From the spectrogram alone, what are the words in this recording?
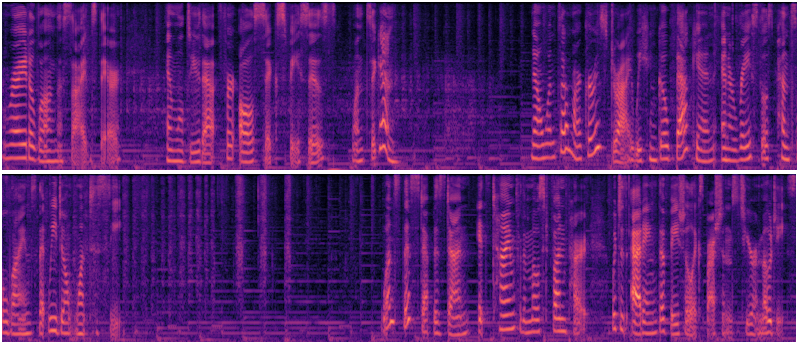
right along the sides there. And we'll do that for all six faces once again. Now once our marker is dry, we can go back in and erase those pencil lines that we don't want to see. Once this step is done, it's time for the most fun part, which is adding the facial expressions to your emojis.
